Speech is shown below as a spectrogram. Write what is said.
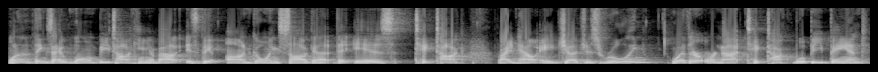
One of the things I won't be talking about is the ongoing saga that is TikTok. Right now, a judge is ruling whether or not TikTok will be banned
